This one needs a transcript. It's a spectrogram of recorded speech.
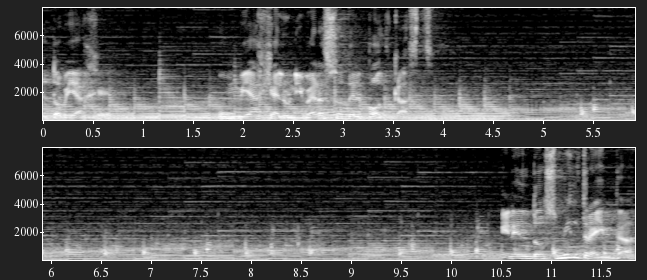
Alto Viaje. Un viaje al universo del podcast. En el 2030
